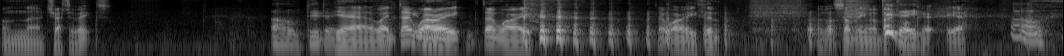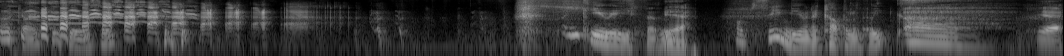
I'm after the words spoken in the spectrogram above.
on uh, Chatterbox. Oh, did he? Yeah, and I went, don't worry, don't worry. don't worry, Ethan. I've got something in my back Did he? pocket. Yeah. Oh, okay. Thank you, Ethan. Yeah. I'm seeing you in a couple of weeks. Ah Yeah.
